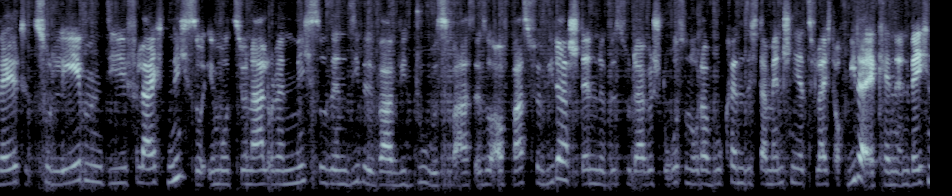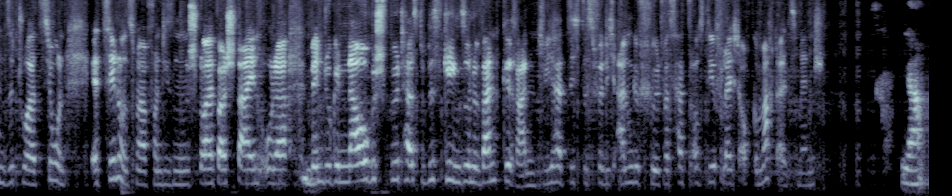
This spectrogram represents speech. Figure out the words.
Welt zu leben, die vielleicht nicht so emotional oder nicht so sensibel war, wie du es warst? Also auf was für Widerstände bist du da gestoßen oder wo können sich da Menschen jetzt vielleicht auch wiedererkennen? In welchen Situationen? Erzähl uns mal von diesen Stolpersteinen oder wenn du genau gespürt hast, du bist gegen so eine Wand gerannt. Wie hat sich das für dich angefühlt? Was hat es aus dir vielleicht auch gemacht als Mensch? Ja,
